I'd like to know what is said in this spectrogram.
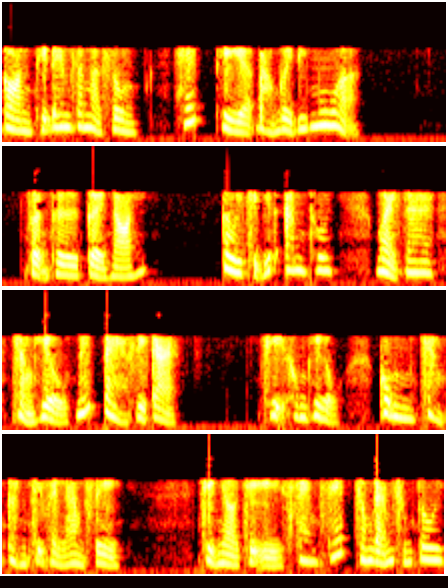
còn thì đem ra mà dùng, hết thì bảo người đi mua. Phượng Thư cười nói, tôi chỉ biết ăn thôi, ngoài ra chẳng hiểu nếp tẻ gì cả. Chị không hiểu, cũng chẳng cần chị phải làm gì. Chỉ nhờ chị xem xét trong đám chúng tôi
